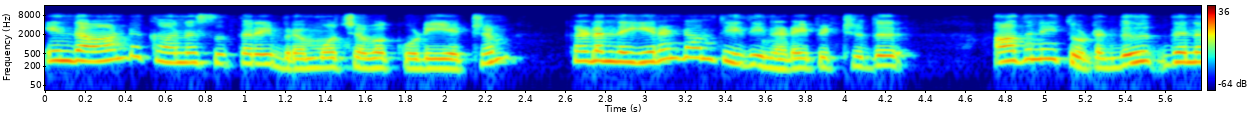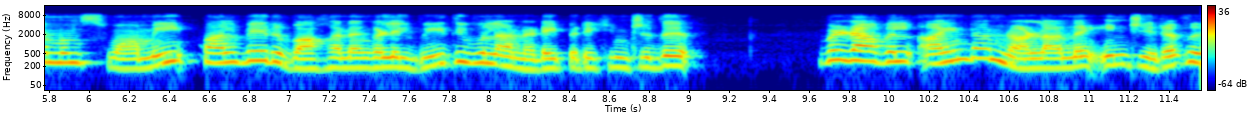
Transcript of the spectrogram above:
இந்த ஆண்டுக்கான சித்திரை பிரம்மோற்சவ கொடியேற்றம் கடந்த இரண்டாம் தேதி நடைபெற்றது. அதனைத் தொடர்ந்து தினமும் சுவாமி பல்வேறு வாகனங்களில் வீதி உலா நடைபெறுகின்றது. விழாவில் ஐந்தாம் நாளான இன்றிரவு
